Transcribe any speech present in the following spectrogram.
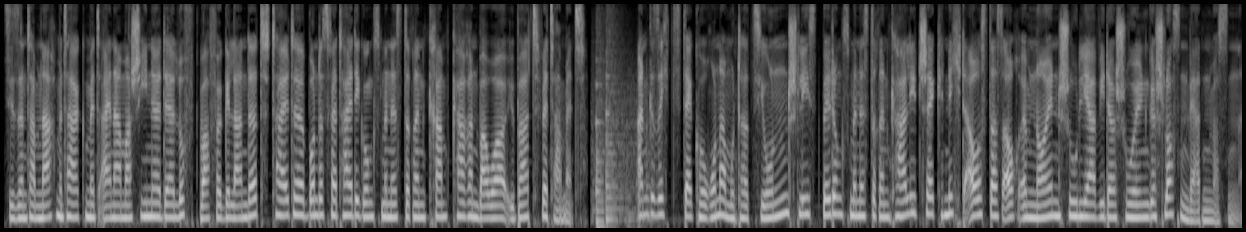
Sie sind am Nachmittag mit einer Maschine der Luftwaffe gelandet, teilte Bundesverteidigungsministerin Kramp-Karrenbauer über Twitter mit. Angesichts der Corona-Mutationen schließt Bildungsministerin Karliczek nicht aus, dass auch im neuen Schuljahr wieder Schulen geschlossen werden müssen.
